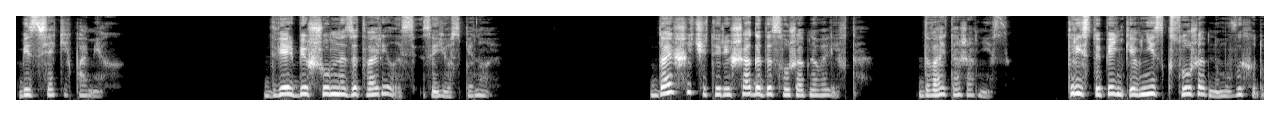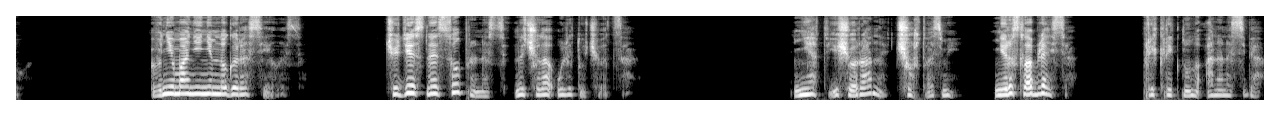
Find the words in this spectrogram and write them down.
без всяких помех. Дверь бесшумно затворилась за ее спиной. Дальше четыре шага до служебного лифта. Два этажа вниз. Три ступеньки вниз к служебному выходу. Внимание немного рассеялось. Чудесная собранность начала улетучиваться. «Нет, еще рано, черт возьми! Не расслабляйся!» — прикрикнула она на себя.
